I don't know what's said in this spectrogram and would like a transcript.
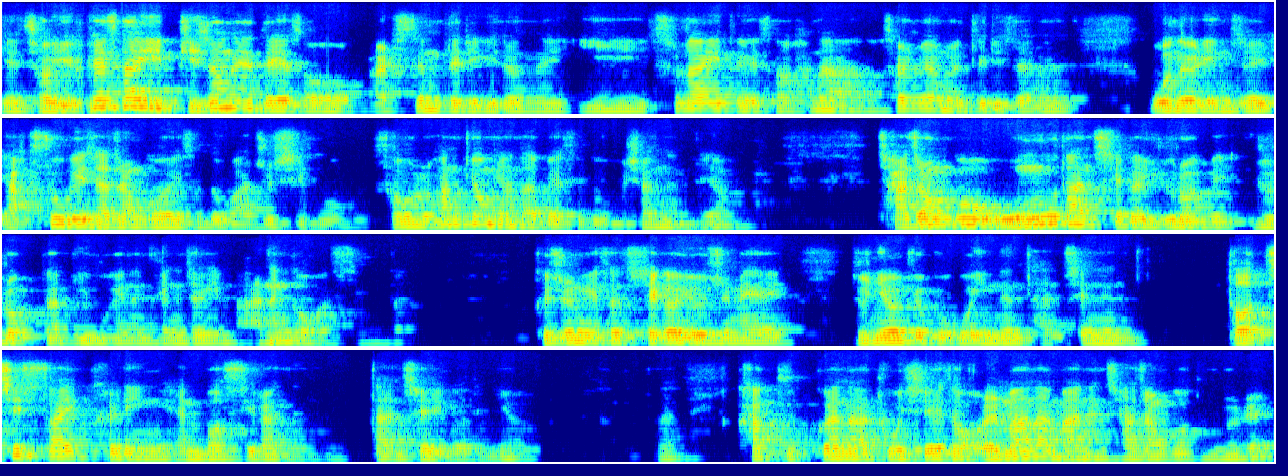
예, 저희 회사의 비전에 대해서 말씀드리기 전에 이 슬라이드에서 하나 설명을 드리자면 오늘 이제 약속의 자전거에서도 와주시고 서울 환경연합에서도 오셨는데요. 자전거 옹호 단체가 유럽, 유럽과 미국에는 굉장히 많은 것 같습니다. 그 중에서 제가 요즘에 눈여겨보고 있는 단체는 더치 사이클링 엠버시라는 단체이거든요. 각 국가나 도시에서 얼마나 많은 자전거 도로를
